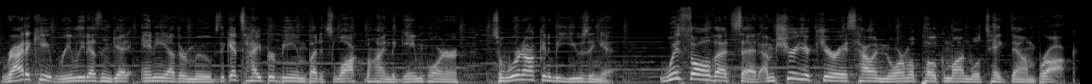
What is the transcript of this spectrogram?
Raticate really doesn't get any other moves. It gets Hyper Beam, but it's locked behind the game corner, so we're not going to be using it. With all that said, I'm sure you're curious how a normal Pokemon will take down Brock.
